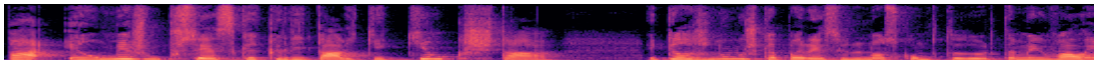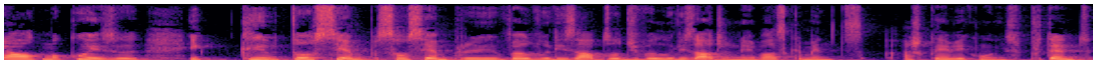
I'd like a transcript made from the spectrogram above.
pá, é o mesmo processo que acreditar que aquilo que está aqueles números que aparecem no nosso computador também valem alguma coisa e que estão sempre, são sempre valorizados ou desvalorizados, né? Basicamente, acho que tem a ver com isso. Portanto,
